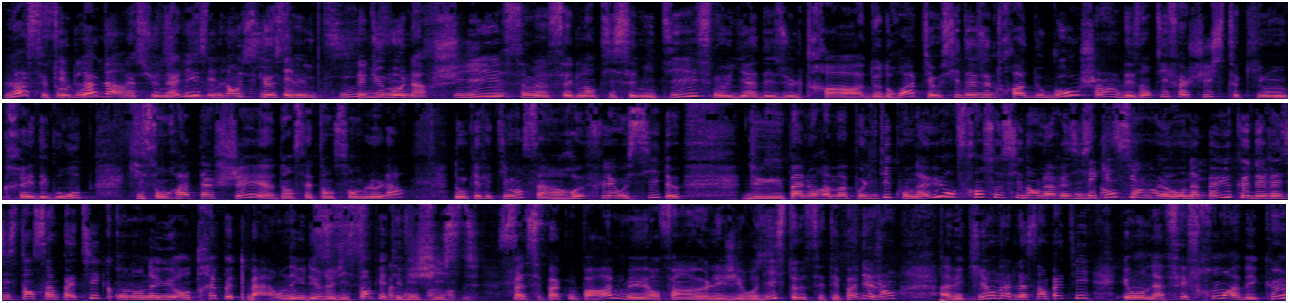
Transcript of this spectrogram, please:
Là, c'est au-delà du nationalisme, puisque c'est du monarchisme, c'est de l'antisémitisme, il y a des ultras de droite, il y a aussi des ultras de gauche, hein, des antifascistes qui ont créé des groupes qui sont rattachés dans cet ensemble-là. Donc effectivement, c'est un reflet aussi de, du panorama politique qu'on a eu en France aussi dans la résistance. Hein. On n'a pas eu que des résistants sympathiques, on en a eu en très peu... Bah, on a eu des résistants qui étaient vichistes. Bah, c'est pas comparable, mais enfin, euh, les girodistes, c'était pas des gens avec qui on a de la sympathie. Et on a fait front avec eux,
